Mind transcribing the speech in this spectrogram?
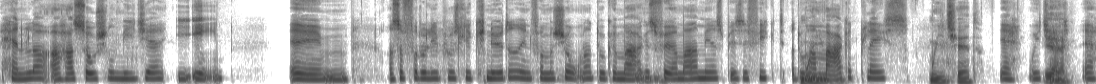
handler og har social media i en. Øhm, og så får du lige pludselig knyttet informationer, du kan markedsføre meget mere specifikt, og du har marketplace. WeChat. Ja, WeChat. Ja. ja.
